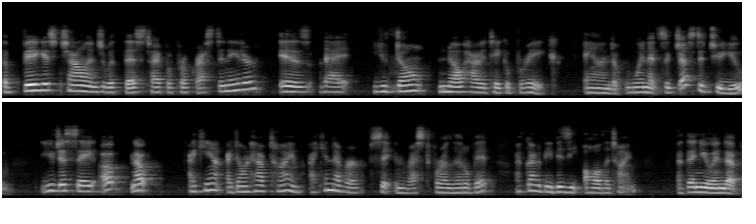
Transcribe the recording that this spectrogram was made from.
The biggest challenge with this type of procrastinator is that you don't know how to take a break. And when it's suggested to you, you just say, oh, nope, I can't. I don't have time. I can never sit and rest for a little bit. I've got to be busy all the time. Then you end up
